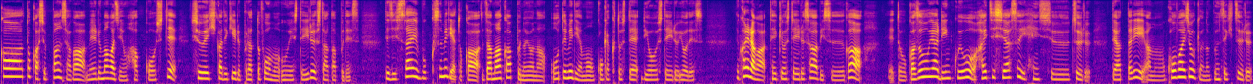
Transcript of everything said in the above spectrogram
家とか出版社がメールマガジンを発行して収益化できるプラットフォームを運営しているスタートアップです。で実際ボックスメディアとかザ・マークアップのような大手メディアも顧客として利用しているようです。で彼らが提供しているサービスが、えっと、画像やリンクを配置しやすい編集ツールであったりあの購買状況の分析ツール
